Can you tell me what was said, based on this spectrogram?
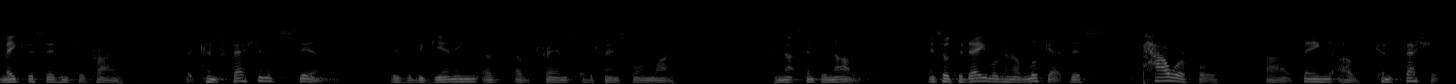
make decisions for Christ, but confession of sin is the beginning of, of, trans, of a transformed life and not simply knowledge. And so today we're going to look at this powerful uh, thing of confession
